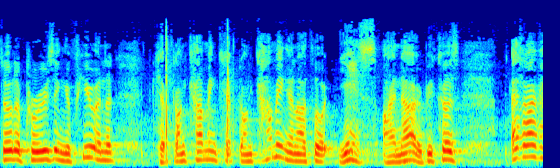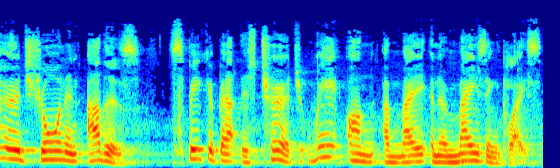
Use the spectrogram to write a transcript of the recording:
started perusing a few, and it kept on coming, kept on coming, and I thought, yes, I know, because as I've heard Sean and others speak about this church, we're on ama- an amazing place.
